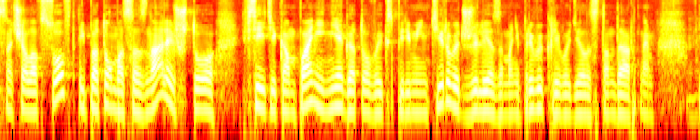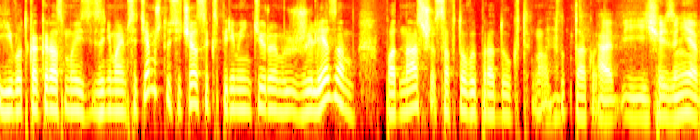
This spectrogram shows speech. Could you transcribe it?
сначала в софт, и потом осознали, что все эти компании не готовы экспериментировать с железом, они привыкли его делать стандартным. И вот как раз мы занимаемся тем, что сейчас экспериментируем с железом под наш софтовый продукт. Ну, вот так вот. А еще извини,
